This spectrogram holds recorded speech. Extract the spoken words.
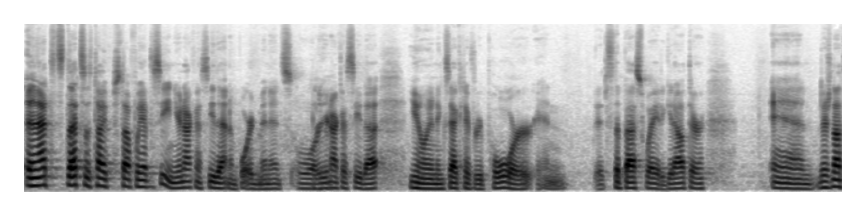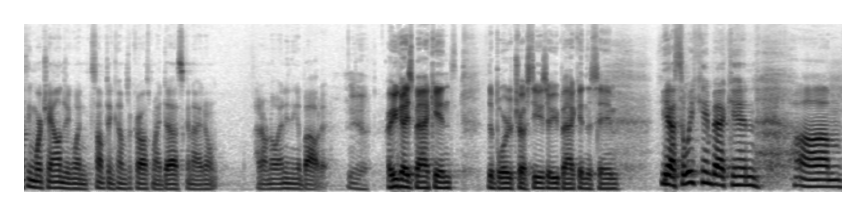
and that's that's the type of stuff we have to see and you're not going to see that in a board minutes or you're not going to see that you know in an executive report and it's the best way to get out there and there's nothing more challenging when something comes across my desk and i don't i don't know anything about it Yeah. Are you guys back in the board of trustees? Are you back in the same? yeah so we came back in um,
